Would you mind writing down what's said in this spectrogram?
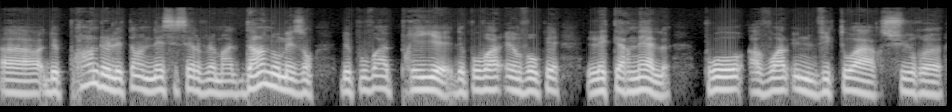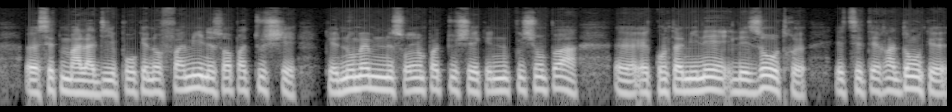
de prendre le temps nécessaire vraiment dans nos maisons, de pouvoir prier, de pouvoir invoquer l'Éternel pour avoir une victoire sur cette maladie, pour que nos familles ne soient pas touchées, que nous-mêmes ne soyons pas touchés, que nous ne puissions pas euh, contaminer les autres, etc. Donc, euh,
